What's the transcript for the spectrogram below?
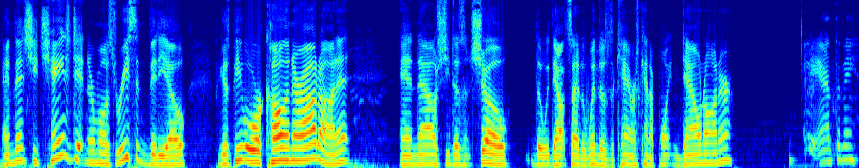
And then she changed it in her most recent video because people were calling her out on it, and now she doesn't show the, the outside of the windows. The camera's kind of pointing down on her. Hey, Anthony,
